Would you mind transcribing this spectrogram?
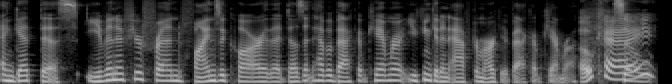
And get this even if your friend finds a car that doesn't have a backup camera, you can get an aftermarket backup camera. Okay. So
